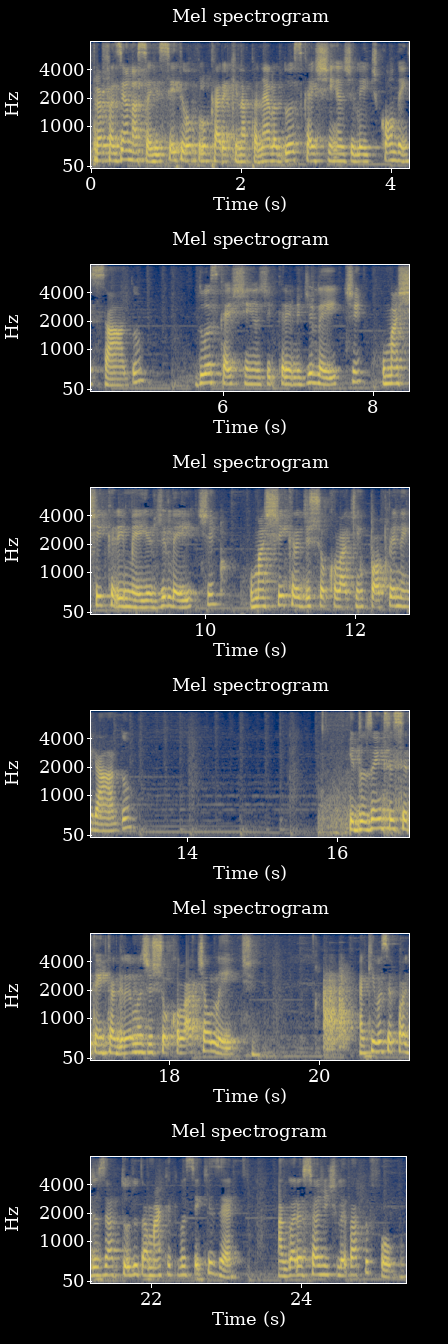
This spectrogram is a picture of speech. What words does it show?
Para fazer a nossa receita, eu vou colocar aqui na panela duas caixinhas de leite condensado, duas caixinhas de creme de leite, uma xícara e meia de leite, uma xícara de chocolate em pó peneirado e 270 gramas de chocolate ao leite. Aqui você pode usar tudo da marca que você quiser. Agora é só a gente levar para o fogo.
